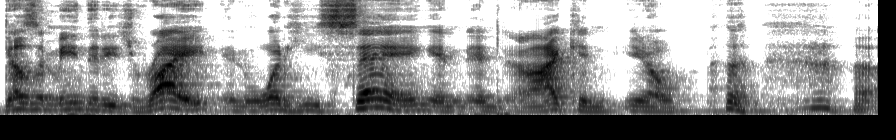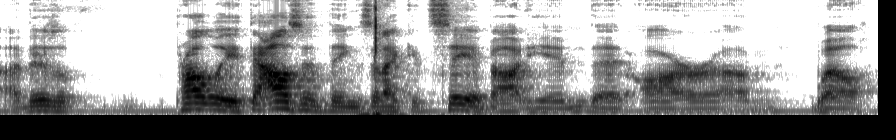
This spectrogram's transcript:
Doesn't mean that he's right in what he's saying, and, and, and I can you know uh, there's a, probably a thousand things that I could say about him that are um, well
